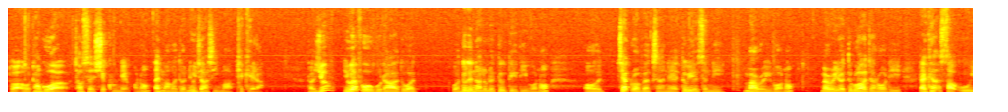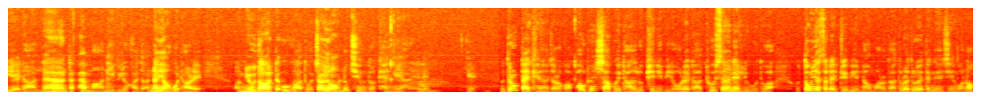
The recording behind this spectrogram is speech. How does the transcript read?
သူကဟို1968ခုနှစ်ပေါ့နော်အဲ့မှာကသူကနယူးဂျာစီမှာဖြစ်ခဲ့တာဒါ UFO ကိုဒါသူကဟိုသူတင်တာလို့လေသူတည်တည်ပေါ့နော်ဟို Jack Robertson နဲ့သူ့ရဲ့ဇနီး Mary ပေါ့နော် Mary တော့သူတို့ကကြတော့ဒီတိုက်ခန်းအဆောက်အဦရဲ့ဒါလမ်းတစ်ဖက်မှာနေပြီးတော့ခါကျအနက်ရောင်ဝတ်ထားတဲ့အမျိုးသားတဦးကသူကကြောက်ရွံ့အောင်လှုပ်ချင်းကိုသူခံခဲ့ရတယ်တဲ့ကဲသူတို့တိုက်ခန်းကကြတော့ကွာဖောက်ထွင်းရှာဖွေထားသလိုဖြစ်နေပြီးတော့တဲ့ဒါထူးဆန်းတဲ့လူကိုသူကဟို ၃ရက်စက်တိုက်တွေ့ပြီးတဲ့နောက်မှာတော့ဒါသူတို့သူတို့ရဲ့တငယ်ချင်းပေါ့နော်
